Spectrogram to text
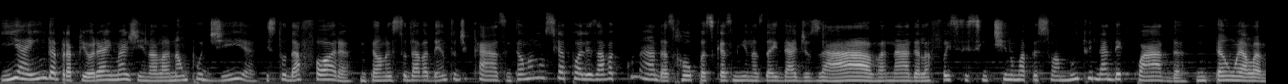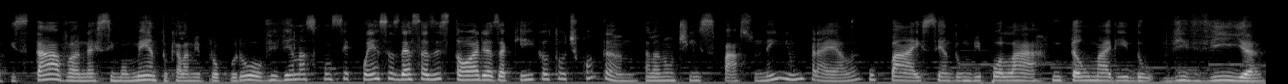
E ainda para piorar, imagina, ela não podia estudar fora. Então ela estudava dentro de casa. Então ela não se atualizava com nada, as roupas que as meninas da idade usavam, nada. Ela foi se sentindo uma pessoa muito inadequada adequada. Então ela estava nesse momento que ela me procurou vivendo as consequências dessas histórias aqui que eu estou te contando. Ela não tinha espaço nenhum para ela. O pai sendo um bipolar, então o marido vivia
